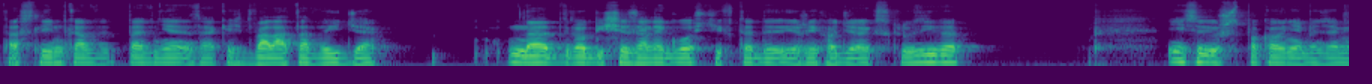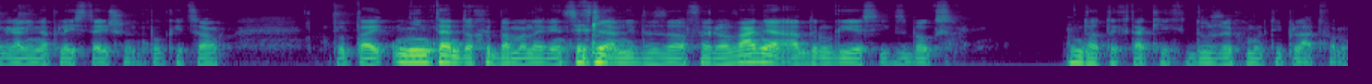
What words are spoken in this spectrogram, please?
Ta Slimka pewnie za jakieś dwa lata wyjdzie. Nadrobi się zaległości wtedy, jeżeli chodzi o ekskluzywy. I już spokojnie będziemy grali na PlayStation. Póki co tutaj Nintendo chyba ma najwięcej dla mnie do zaoferowania, a drugi jest Xbox do tych takich dużych multiplatform.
